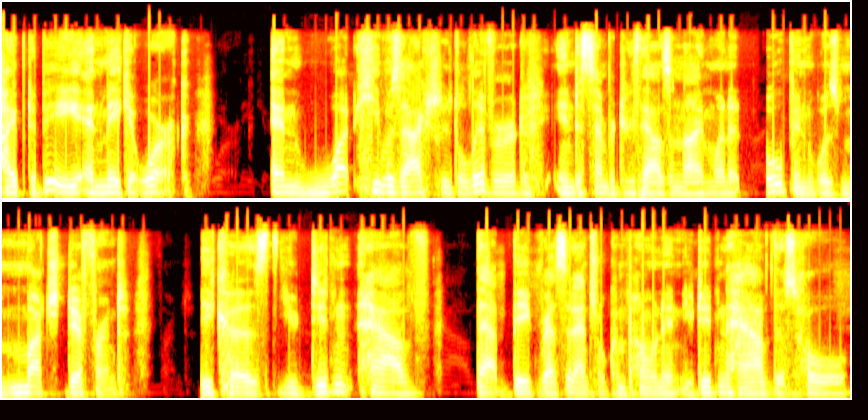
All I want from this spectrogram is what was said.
hyped to be and make it work. And what he was actually delivered in December 2009 when it opened was much different because you didn't have that big residential component. You didn't have this whole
